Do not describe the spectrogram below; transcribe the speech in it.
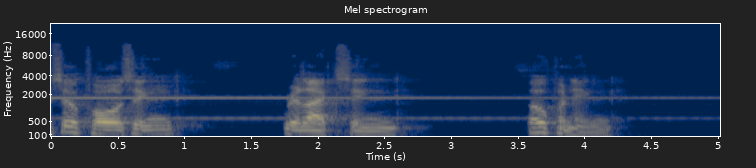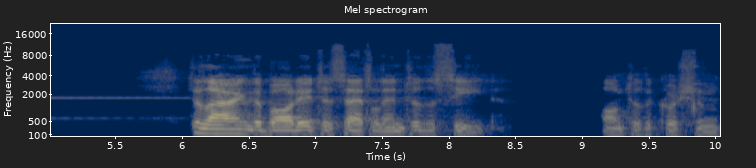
So pausing, relaxing, opening, allowing the body to settle into the seat onto the cushion,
